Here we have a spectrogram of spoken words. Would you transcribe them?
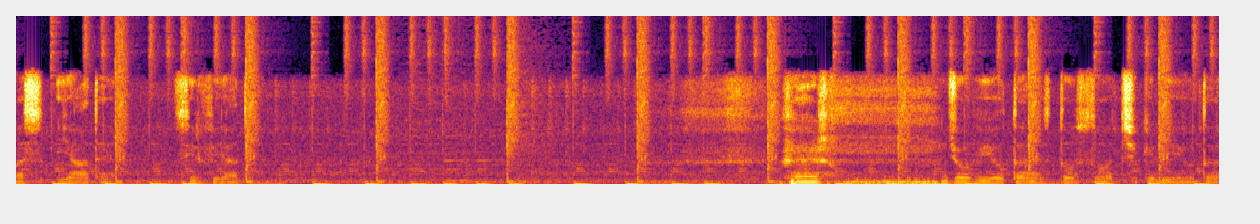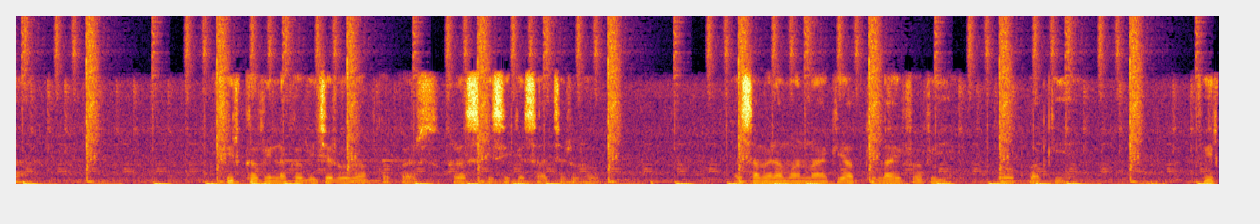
बस याद है, सिर्फ़ याद है। खैर, जो भी होता है, दोस्तों, अच्छे के लिए होता है। फिर कभी ना कभी ज़रूर आपका क्रश क्रश किसी के साथ ज़रूर होगा। ऐसा मेरा मानना है कि आपकी लाइफ अभी बहुत बाकी है। फिर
